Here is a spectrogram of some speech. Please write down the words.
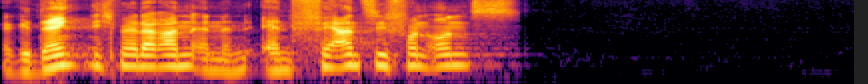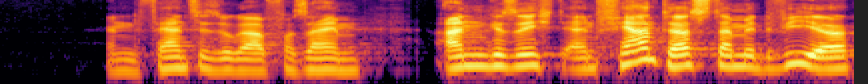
Er gedenkt nicht mehr daran, er entfernt sie von uns, er entfernt sie sogar vor seinem Angesicht. Er entfernt das, damit wir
